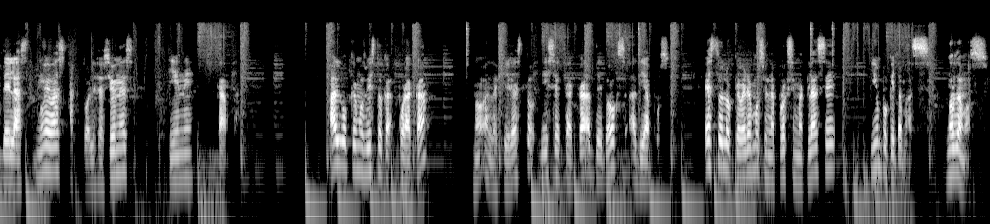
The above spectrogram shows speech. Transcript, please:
de las nuevas actualizaciones que tiene Canva. Algo que hemos visto por acá, ¿no? al elegir esto, dice que acá de docs a diapos. Esto es lo que veremos en la próxima clase y un poquito más. Nos vemos.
